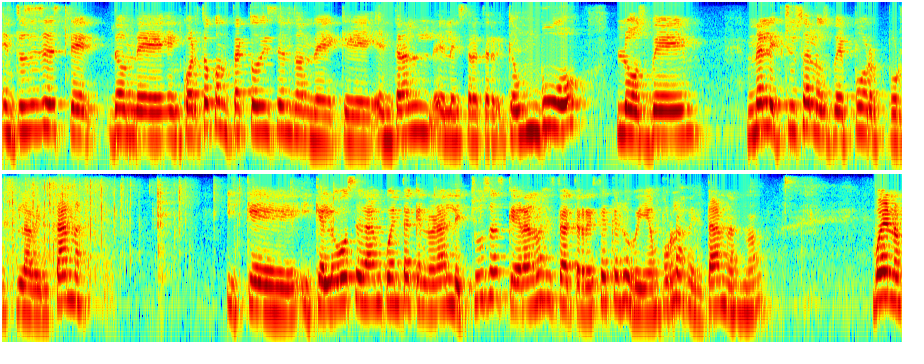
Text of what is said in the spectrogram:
Entonces, este, donde en Cuarto Contacto dicen donde que entran el extraterrestre, que un búho los ve, una lechuza los ve por, por la ventana. Y que, y que luego se dan cuenta que no eran lechuzas, que eran los extraterrestres que los veían por las ventanas, ¿no? Bueno,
